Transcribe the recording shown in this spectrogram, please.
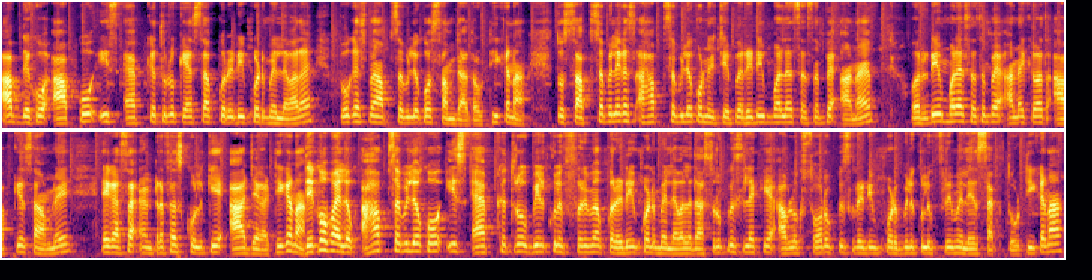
आप देखो, आपको इस ऐप के थ्रू कैसे आपको रिडीम कोड मिलने वाला है, वो कैसे मैं आप सभी लोग को समझाता हूँ, ठीक है ना? तो सबसे पहले आप सभी लोग को नीचे पे रिडीम वाले सेक्शन पे आना है और रिडीम वाले सेक्शन पे आने के बाद आपके सामने एक ऐसा इंटरफेस खुल के आ जाएगा, ठीक है ना? देखो भाई लोग, आप सभी लोग को इस ऐप के थ्रू बिल्कुल फ्री में आपको रिडीम कोड मिलने वाला है। दस रुपये से लेके आप लोग सौ रुपये रिडीम कोड बिल्कुल फ्री में ले सकते हो, ठीक है ना?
